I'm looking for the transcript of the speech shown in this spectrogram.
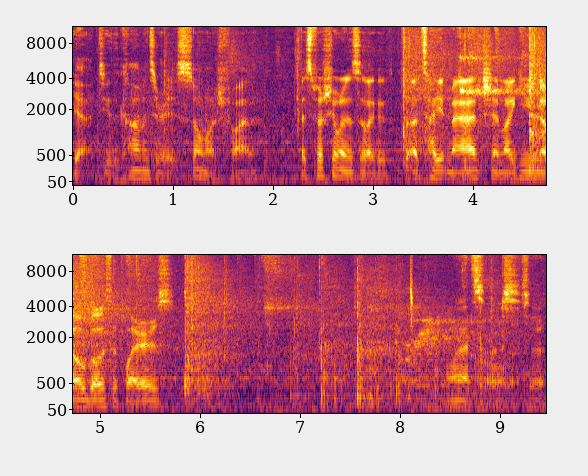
Yeah, dude, the commentary is so much fun, especially when it's like a, a tight match and like you know both the players. Oh, that Oh, sucks. that's it.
